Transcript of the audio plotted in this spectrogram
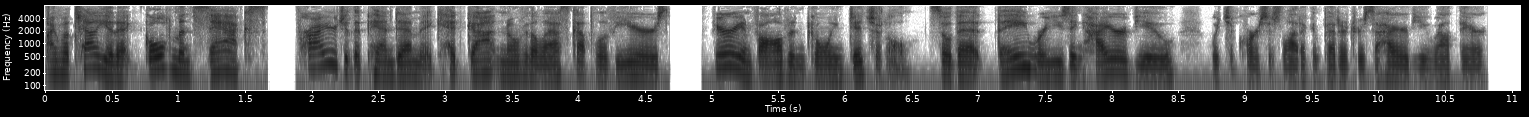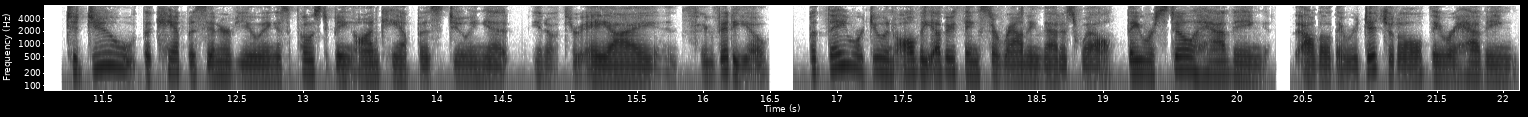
I will tell you that Goldman Sachs, prior to the pandemic, had gotten over the last couple of years very involved in going digital so that they were using HireVue, which of course there's a lot of competitors to HireVue out there, to do the campus interviewing as opposed to being on campus doing it, you know, through AI and through video but they were doing all the other things surrounding that as well. They were still having, although they were digital, they were having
